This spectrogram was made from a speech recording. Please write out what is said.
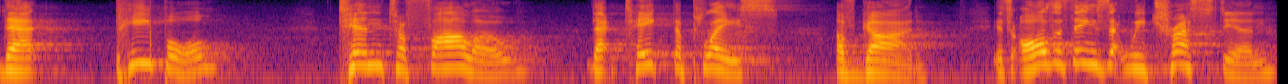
that people tend to follow that take the place of God. It's all the things that we trust in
